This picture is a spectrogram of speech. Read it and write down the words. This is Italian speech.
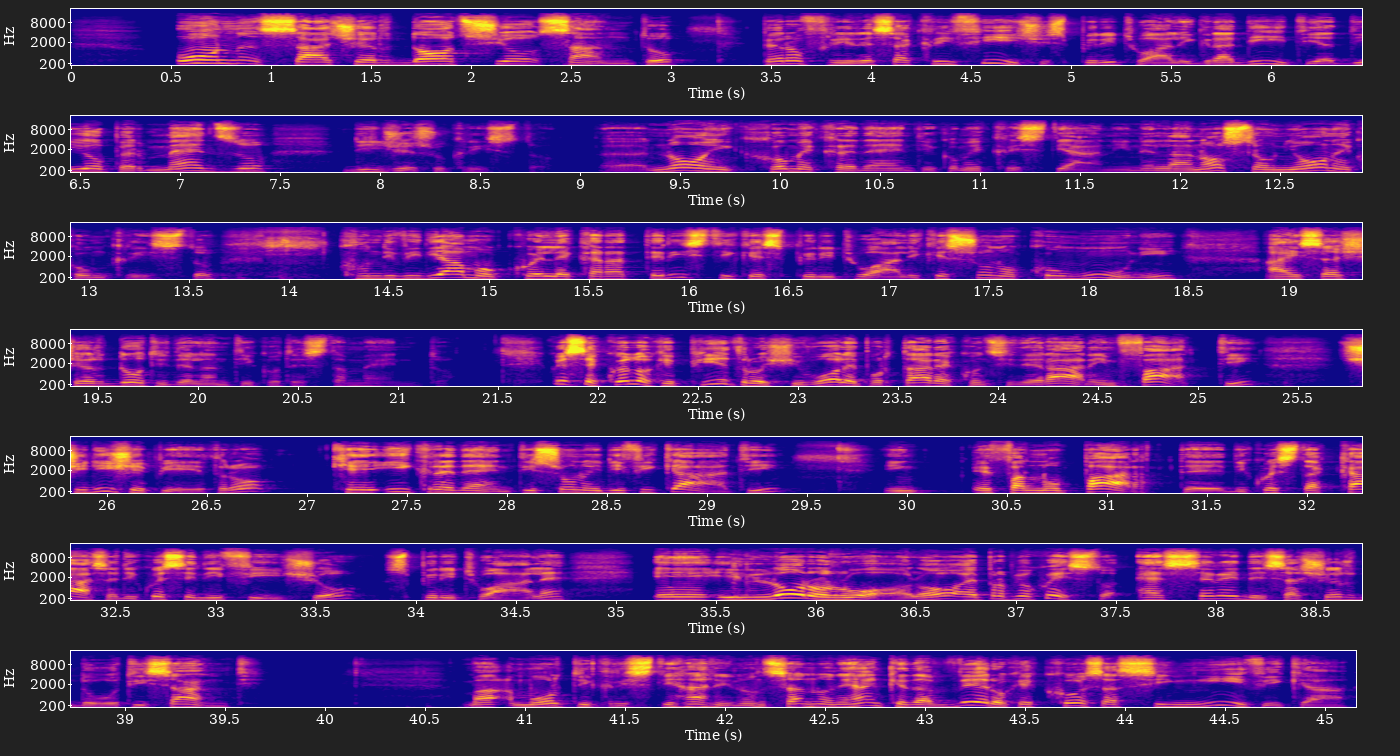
un sacerdozio santo per offrire sacrifici spirituali graditi a Dio per mezzo di Gesù Cristo. Eh, noi come credenti, come cristiani, nella nostra unione con Cristo, condividiamo quelle caratteristiche spirituali che sono comuni ai sacerdoti dell'Antico Testamento. Questo è quello che Pietro ci vuole portare a considerare. Infatti, ci dice Pietro che i credenti sono edificati in, e fanno parte di questa casa, di questo edificio spirituale e il loro ruolo è proprio questo, essere dei sacerdoti santi. Ma molti cristiani non sanno neanche davvero che cosa significa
